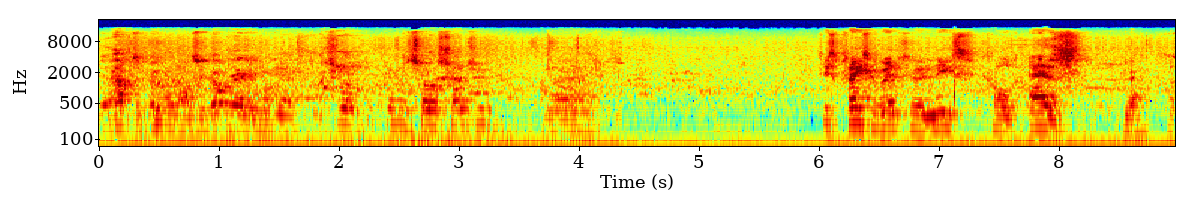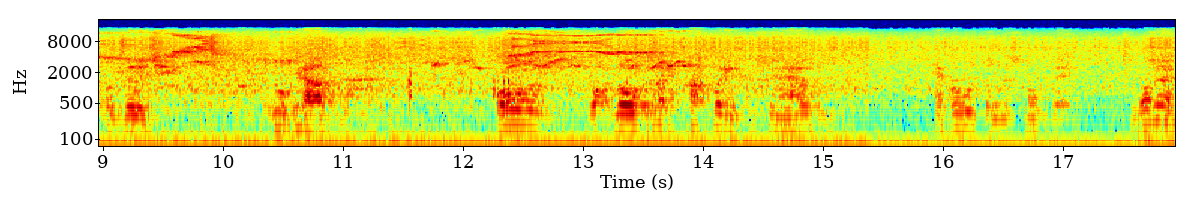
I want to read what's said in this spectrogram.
you have to book it now to go there anymore. Yeah, it's sure, in the 12th century. This place we went to in Nice called Èze. Yeah. Little village. There's no garden. All what road, it was like a pathway between houses. Everyone's done this mosaic. Wasn't it?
